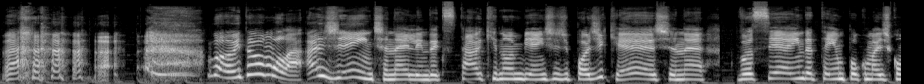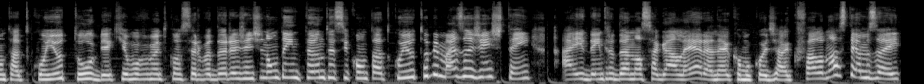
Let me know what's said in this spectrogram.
Bom, então vamos lá. A gente, né, Linda, que está aqui no ambiente de podcast, né? você ainda tem um pouco mais de contato com o YouTube. Aqui o movimento conservador, a gente não tem tanto esse contato com o YouTube, mas a gente tem aí dentro da nossa galera, né? Como o Kodiak fala, nós temos aí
